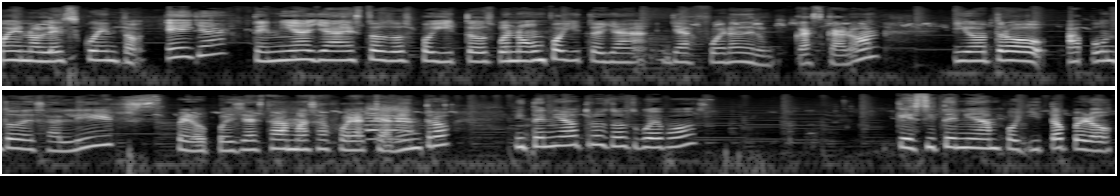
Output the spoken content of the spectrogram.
Bueno, les cuento. Ella tenía ya estos dos pollitos, bueno, un pollito ya ya fuera del cascarón y otro a punto de salir, pero pues ya estaba más afuera que adentro. Y tenía otros dos huevos que sí tenían pollito, pero,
